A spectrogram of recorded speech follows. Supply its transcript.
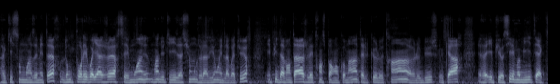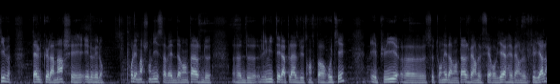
euh, qui sont moins émetteurs. Donc pour les voyageurs, c'est moins, moins d'utilisation de l'avion et de la voiture. Et puis davantage les transports en commun tels que le train, euh, le bus, le car. Euh, et puis aussi les mobilités actives telles que la marche et, et le vélo. Pour les marchandises, ça va être davantage de de limiter la place du transport routier et puis euh, se tourner davantage vers le ferroviaire et vers le fluvial.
